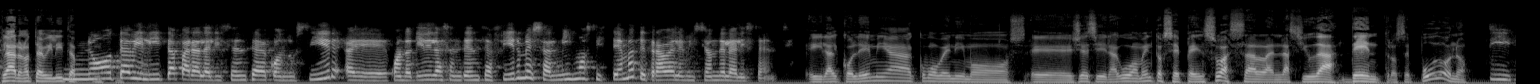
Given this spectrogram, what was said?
Claro, no te habilita. No te habilita para la licencia de conducir. eh, cuando tiene la sentencia firme, ya el mismo sistema te traba la emisión de la licencia. ¿Y la alcoholemia, cómo venimos, eh, Jessy? ¿En algún momento se pensó hacerla en la ciudad, dentro? ¿Se pudo o no? Sí,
